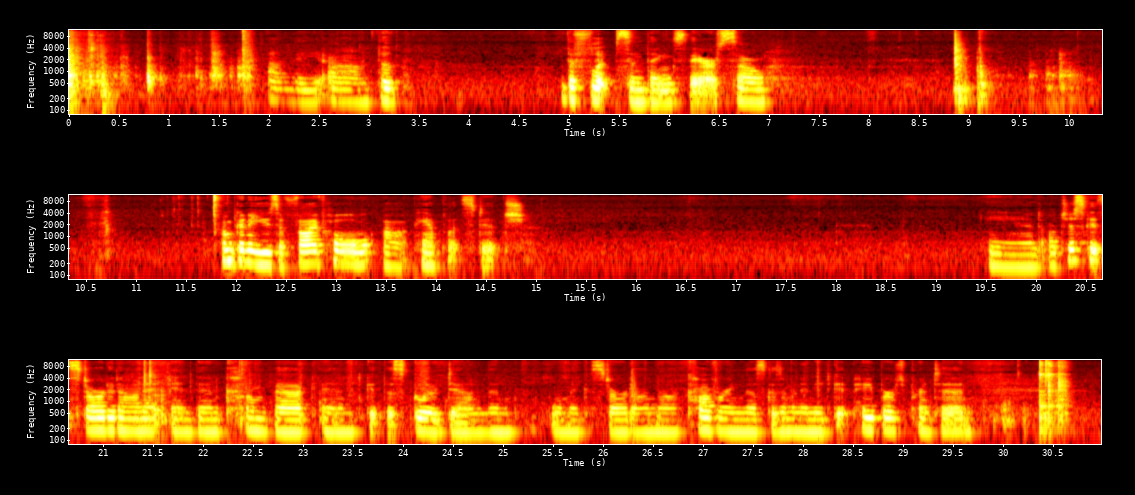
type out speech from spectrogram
on the um, the the flips and things there. So I'm going to use a five-hole uh, pamphlet stitch. And I'll just get started on it and then come back and get this glued down and then we'll make a start on uh, covering this because I'm going to need to get papers printed.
